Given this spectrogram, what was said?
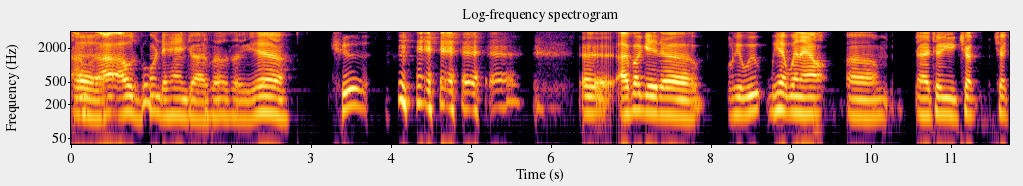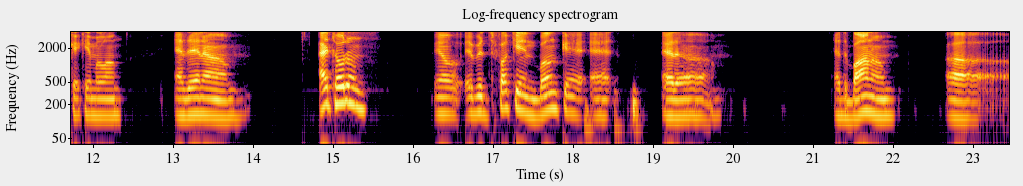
I, I was born to hand jive. I was like, yeah. Good. uh, I fucking uh, okay. We we had went out. Um, I told you Chuck Chuck had came along, and then um, I told him, you know, if it's fucking bunk at at at uh at the bottom, uh,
